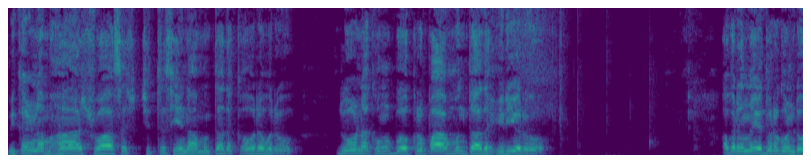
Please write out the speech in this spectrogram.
ವಿಕರ್ಣ ಮಹಾಶ್ವಾಸ ಚಿತ್ರಸೇನ ಮುಂತಾದ ಕೌರವರು, ದ್ರೋಣ ಕುಂಭ ಕೃಪಾ ಮುಂತಾದ ಹಿರಿಯರು ಅವರನ್ನು ಎದುರುಗೊಂಡು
